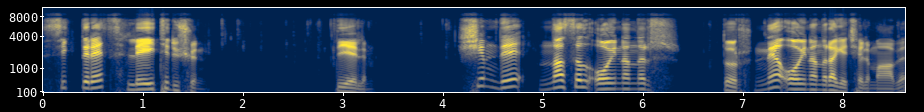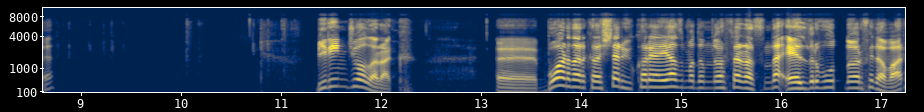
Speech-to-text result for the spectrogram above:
Siktir et, late'i düşün. Diyelim. Şimdi nasıl oynanır? Dur. Ne oynanıra geçelim abi. Birinci olarak. e, bu arada arkadaşlar yukarıya yazmadığım nerfler arasında Elderwood nerf'i de var.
